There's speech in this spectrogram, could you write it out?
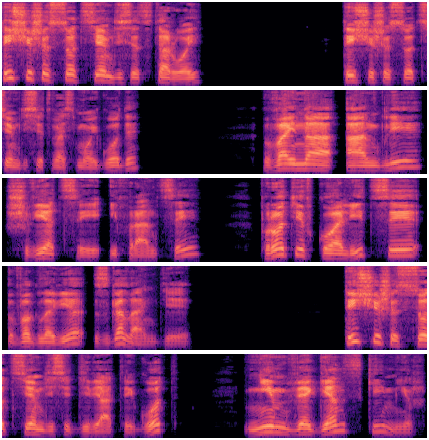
1672-1678 годы, война Англии, Швеции и Франции против коалиции во главе с Голландией. 1679 год, Нимвегенский мир.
